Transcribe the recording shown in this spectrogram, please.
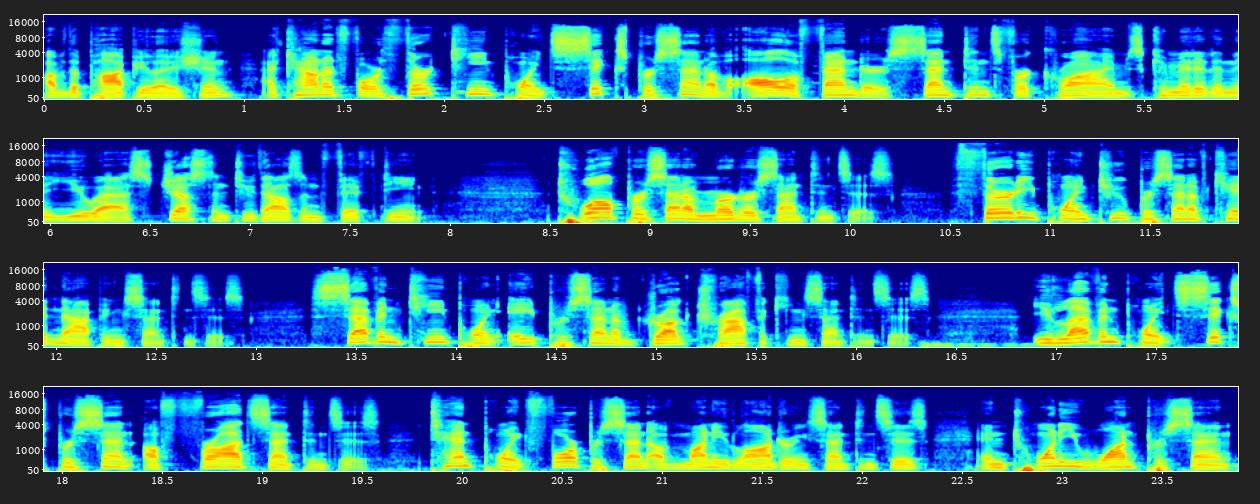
of the population accounted for 13.6% of all offenders sentenced for crimes committed in the U.S. just in 2015, 12% of murder sentences, 30.2% of kidnapping sentences, 17.8% of drug trafficking sentences, 11.6% of fraud sentences, 10.4% of money laundering sentences, and 21%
